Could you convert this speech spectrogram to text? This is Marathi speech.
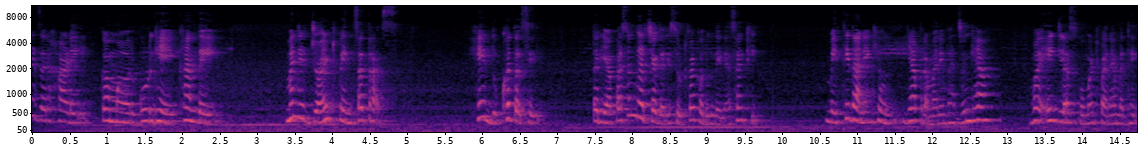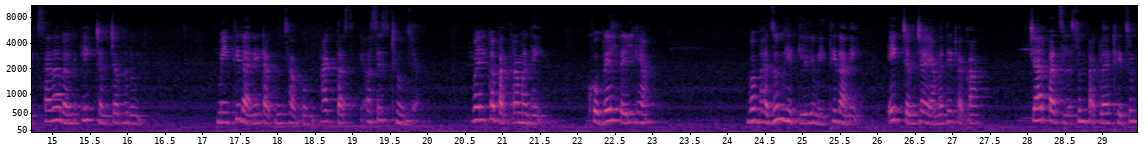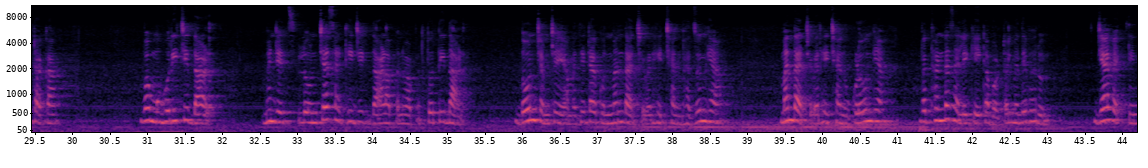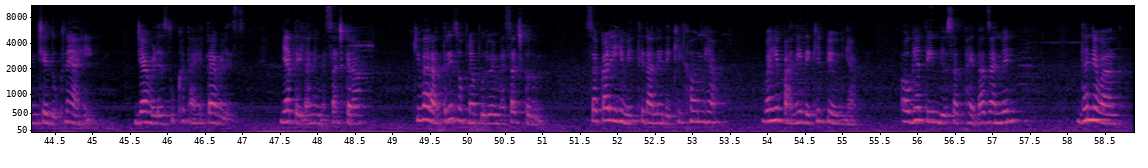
आपले जर हाडे कमर गुडघे खांदे म्हणजे जॉईंट पेनचा त्रास हे दुखत असेल तर यापासून घरच्या घरी सुटका करून देण्यासाठी मेथी दाणे घेऊन याप्रमाणे भाजून घ्या व एक ग्लास कोमट पाण्यामध्ये साधारण एक चमचा भरून मेथी दाणे टाकून झाकून आठ तास असेच ठेवून द्या व एका पात्रामध्ये खोबरेल तेल घ्या व भाजून घेतलेले मेथी दाणे एक चमचा यामध्ये टाका चार पाच लसूण पाकळ्या ठेचून टाका. व मोहरीची डाळ म्हणजेच लोणच्यासाठी जी डाळ आपण वापरतो ती डाळ दोन चमचे यामध्ये टाकून मंद आचेवर हे छान भाजून घ्या. मंद आचेवर हे छान उकळवून घ्या व थंड झाले की एका बॉटलमध्ये भरून ज्या व्यक्तींचे दुखणे आहे ज्या वेळेस दुखत आहे त्यावेळेस या तेलाने मसाज करा किंवा रात्री झोपण्यापूर्वी मसाज करून सकाळी ही मेथी दाणे देखील खाऊन घ्या व हे पाणी देखील पिऊन घ्या. अवघ्या तीन दिवसात फायदा जाणवेल. धन्यवाद.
